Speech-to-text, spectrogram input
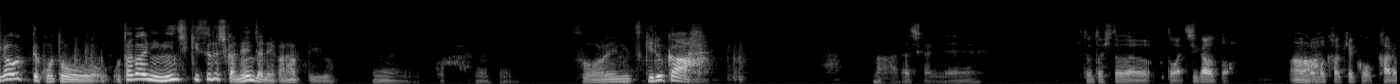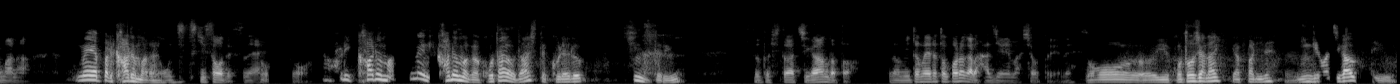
違うってことをお互いに認識するしかねえんじゃねえかなっていう。うん。うんうんそれに尽きるか。まあ確かにね。人と人とは違うと。ああ結構カルマな。ね、やっぱりカルマだね。落ち着きそうですねそう。そやはりカルマ、常にカルマが答えを出してくれる。信じてるよ。う。人と人は違うんだと。それを認めるところから始めましょうというね。そういうことじゃない？やっぱりね。うん人間は違うっていう。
